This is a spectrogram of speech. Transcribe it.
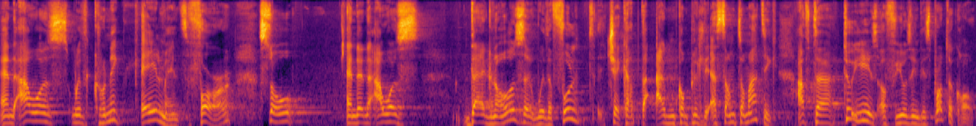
and I was with chronic ailments for, so, and then I was diagnosed with a full checkup that I'm completely asymptomatic after two years of using this protocol.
